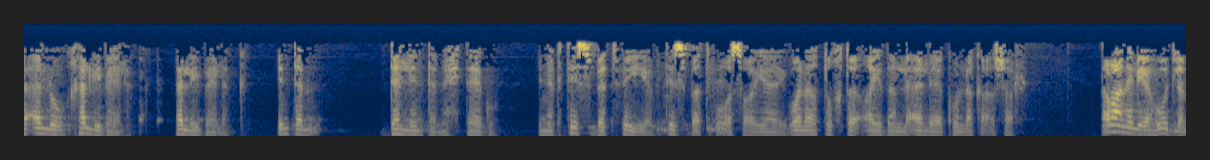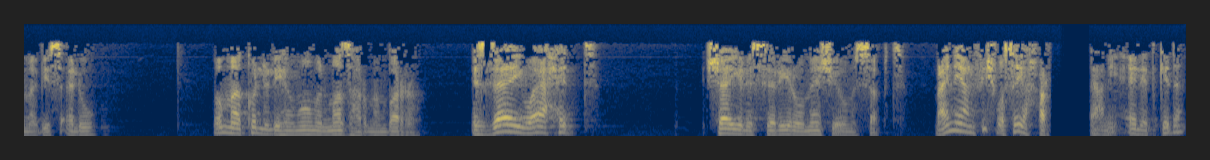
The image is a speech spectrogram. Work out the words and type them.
فقال له خلي بالك خلي بالك انت ده اللي انت محتاجه انك تثبت فيا وتثبت في وصاياي ولا تخطئ أيضا لئلا يكون لك أشر. طبعا اليهود لما بيسألوه هم كل اللي همهم المظهر من بره إزاي واحد شايل السرير وماشي يوم السبت. مع إن يعني مفيش وصية حرف يعني قالت كده.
